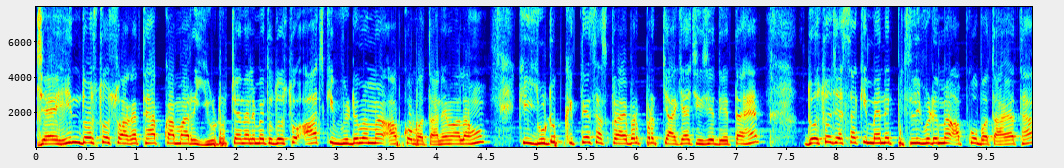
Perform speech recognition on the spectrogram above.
जय हिंद दोस्तों, स्वागत है आपका हमारे YouTube चैनल में। तो दोस्तों, आज की वीडियो में मैं आपको बताने वाला हूँ कि YouTube कितने सब्सक्राइबर पर क्या क्या चीज़ें देता है। दोस्तों, जैसा कि मैंने पिछली वीडियो में आपको बताया था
